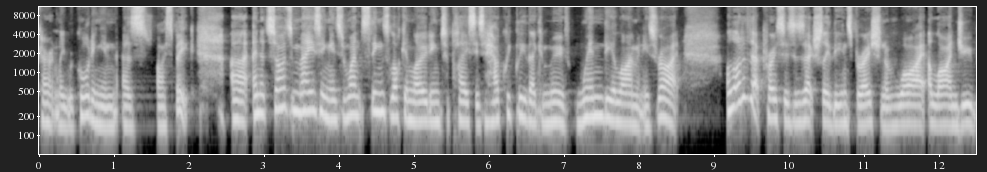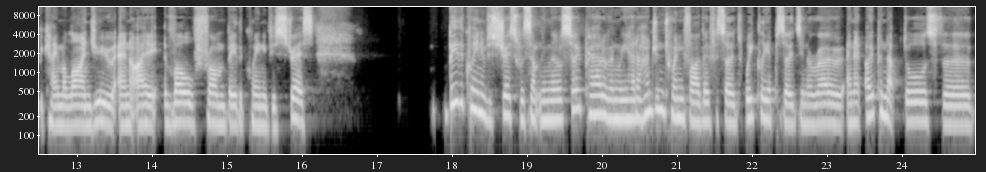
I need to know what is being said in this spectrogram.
currently recording in as I speak. Uh, and it's so it's amazing is once things lock and load into place is how quickly they can move when the alignment is right. A lot of that process is actually the inspiration of why Aligned You became Aligned You. And I evolved from Be the Queen of Your Stress be the Queen of Stress was something that I was so proud of, and we had 125 episodes, weekly episodes in a row, and it opened up doors for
